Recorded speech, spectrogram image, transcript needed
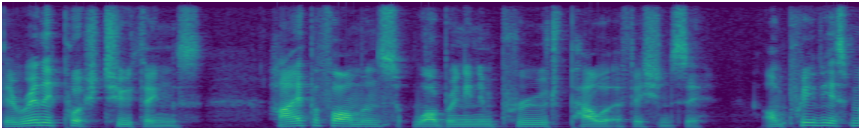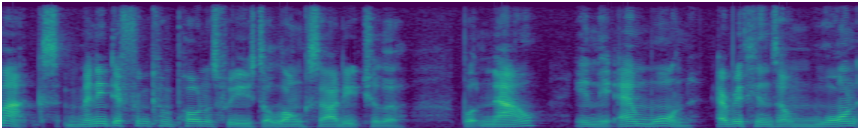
They really pushed two things, high performance while bringing improved power efficiency. On previous Macs, many different components were used alongside each other, but now in the M1, everything's on one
